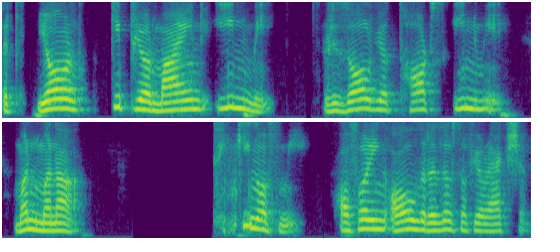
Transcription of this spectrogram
that your keep your mind in me, resolve your thoughts in me, man mana, thinking of me, offering all the results of your action.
